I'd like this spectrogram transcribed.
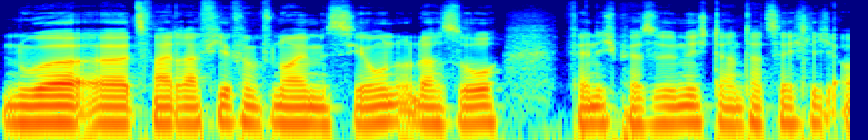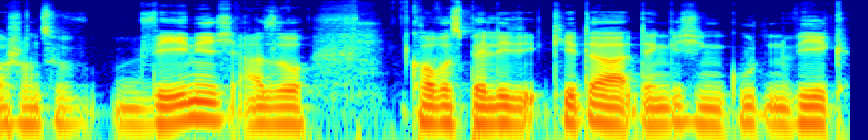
Nur äh, zwei, drei, vier, fünf neue Missionen oder so fände ich persönlich dann tatsächlich auch schon zu wenig. Also Corvus Belli geht da, denke ich, einen guten Weg.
